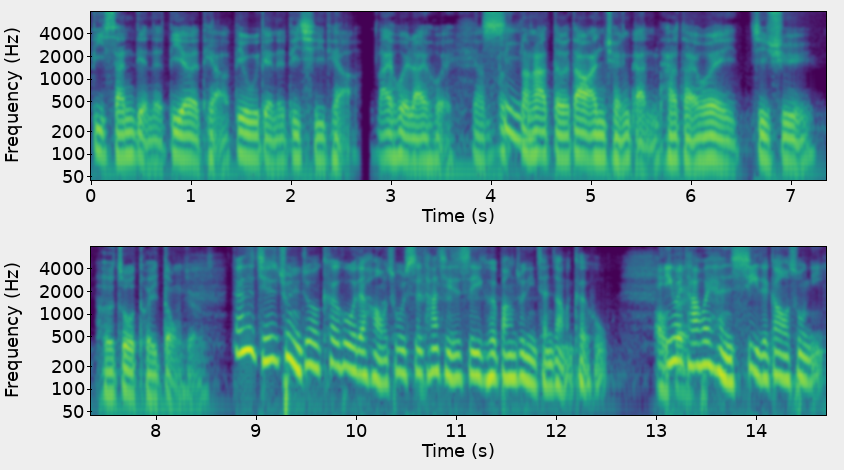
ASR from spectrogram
第三点的第二条、第五点的第七条，来回来回，要让他得到安全感，他才会继续合作推动这样子。但是其实处女座的客户的好处是，他其实是一个帮助你成长的客户。哦因为他会很细的告诉你，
